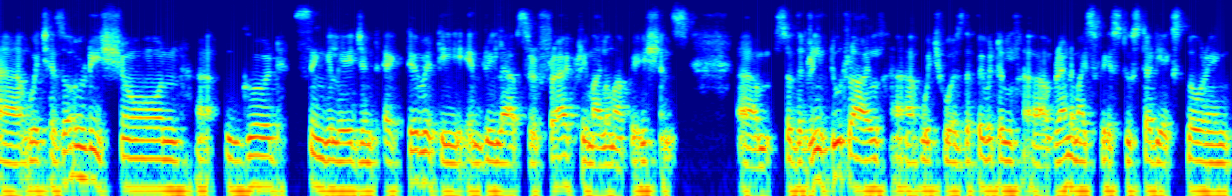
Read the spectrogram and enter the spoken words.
Uh, which has already shown uh, good single agent activity in relapse refractory myeloma patients. Um, so the DREAMM 2 trial, uh, which was the pivotal uh, randomized phase 2 study exploring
